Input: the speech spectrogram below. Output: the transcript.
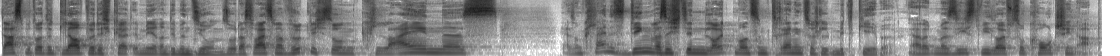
Das bedeutet Glaubwürdigkeit in mehreren Dimensionen. So, das war jetzt mal wirklich so ein kleines ja, so ein kleines Ding, was ich den Leuten bei uns im Training zum Beispiel mitgebe. Ja, damit man siehst, wie läuft so Coaching ab.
